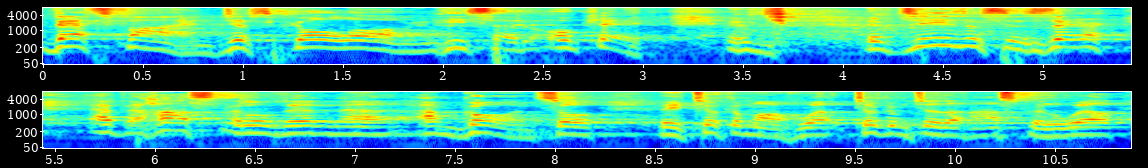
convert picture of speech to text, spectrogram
that's fine. Just go along. And he said, Okay. If Jesus is there at the hospital, then uh, I'm going. So they took him off. Well, took him to the hospital. Well,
